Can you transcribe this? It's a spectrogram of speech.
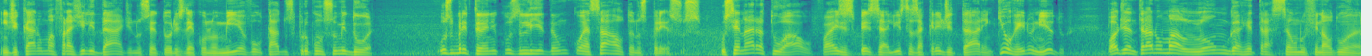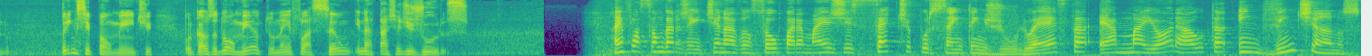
indicaram uma fragilidade nos setores da economia voltados para o consumidor os britânicos lidam com essa alta nos preços. O cenário atual faz especialistas acreditarem que o Reino Unido pode entrar numa longa retração no final do ano, principalmente por causa do aumento na inflação e na taxa de juros. A inflação da Argentina avançou para mais de 7% em julho. Esta é a maior alta em 20 anos.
